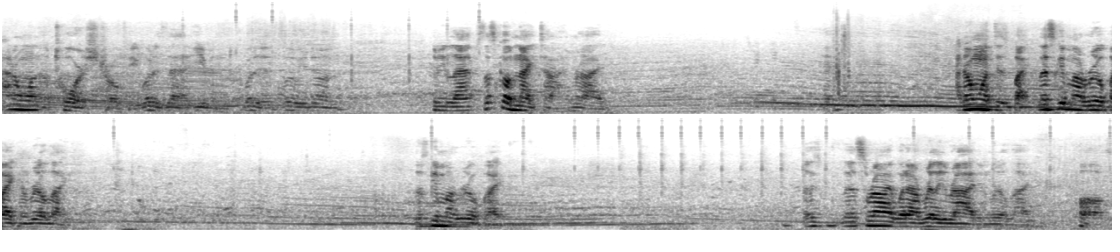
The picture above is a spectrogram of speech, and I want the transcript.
I don't want a tourist trophy. What is that even? What is? What are we doing? Three laps. Let's go nighttime ride. Okay. I don't want this bike. Let's get my real bike in real life. Let's get my real bike. Let's let's ride what I really ride in real life. Pause.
